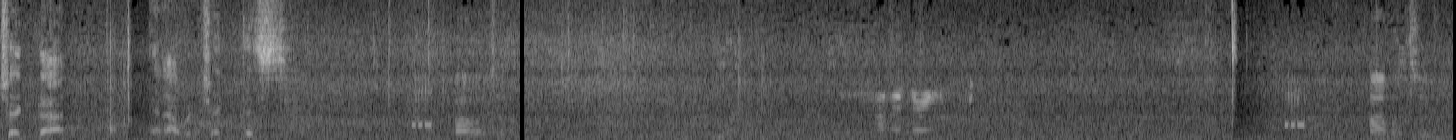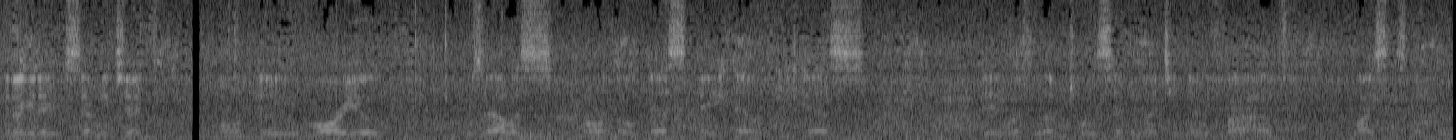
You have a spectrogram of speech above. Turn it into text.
check that, and I would check this. Oh, oh two. Cover three. 502. Can I get a 70 check on a Mario Rosales? R O S A L E S. Date was birth 11 27 1995. License number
